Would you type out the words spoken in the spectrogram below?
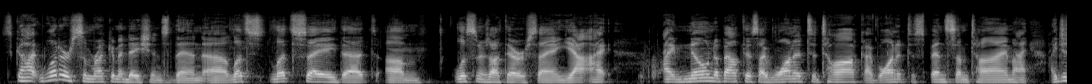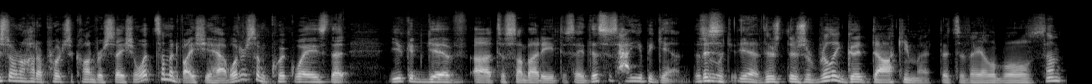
Scott, what are some recommendations then? Uh, let's let's say that um, listeners out there are saying, "Yeah, I I've known about this. I wanted to talk. I wanted to spend some time. I, I just don't know how to approach the conversation. What's some advice you have? What are some quick ways that you could give uh, to somebody to say, "This is how you begin. This, This is what you." yeah, there's there's a really good document that's available. Some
